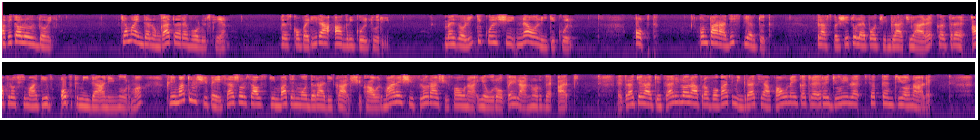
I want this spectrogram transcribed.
Capitolul 2 Cea mai îndelungată revoluție. Descoperirea agriculturii. Mezoliticul și Neoliticul. 8. Un paradis pierdut. La sfârșitul epocii glaciare, către aproximativ 8.000 de ani în urmă, climatul și peisajul s-au schimbat în mod radical și ca urmare și flora și fauna Europei la nord de Alpi. Retragerea chețarilor a provocat migrația faunei către regiunile septentrionale,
